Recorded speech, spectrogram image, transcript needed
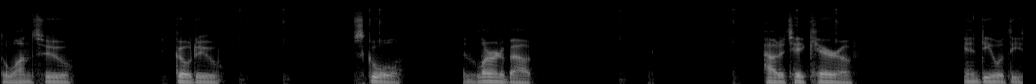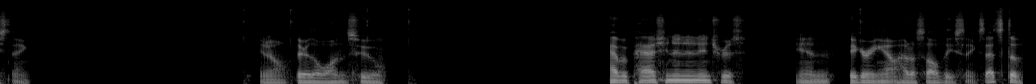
the ones who go to school and learn about how to take care of and deal with these things. You know, they're the ones who have a passion and an interest in figuring out how to solve these things. That's the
